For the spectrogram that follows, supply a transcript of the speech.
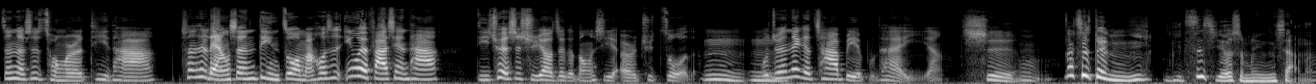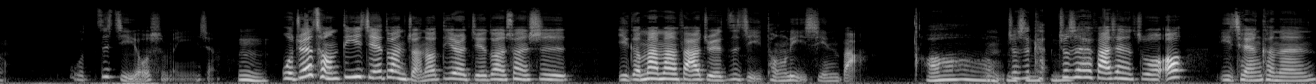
真的是从而替他算是量身定做嘛，或是因为发现他的确是需要这个东西而去做的。嗯嗯，我觉得那个差别不太一样。是，嗯，那这对你你自己有什么影响呢？我自己有什么影响？嗯，我觉得从第一阶段转到第二阶段，算是一个慢慢发掘自己同理心吧。哦，嗯，就是看，就是会发现说，哦，以前可能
